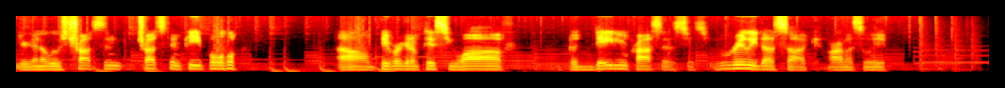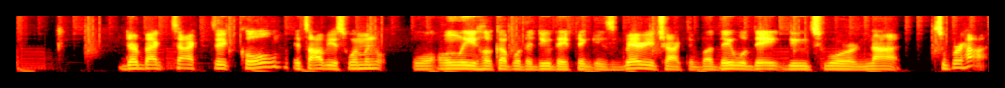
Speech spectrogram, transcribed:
you're gonna lose trust in trust in people. Um, people are gonna piss you off. The dating process just really does suck, honestly. Dirtbag tactical. It's obvious women will only hook up with a dude they think is very attractive, but they will date dudes who are not super hot.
